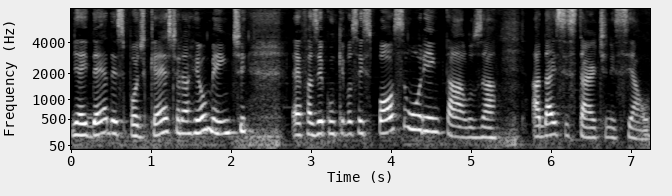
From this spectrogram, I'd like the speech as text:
E a ideia desse podcast era realmente é, fazer com que vocês possam orientá-los a, a dar esse start inicial.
